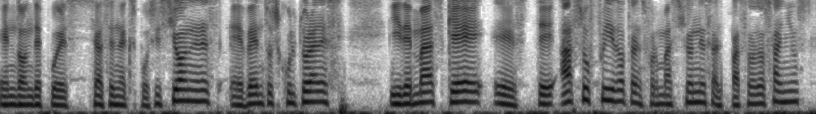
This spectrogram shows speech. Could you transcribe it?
en donde pues se hacen exposiciones, eventos culturales y demás que este ha sufrido transformaciones al paso de los años.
